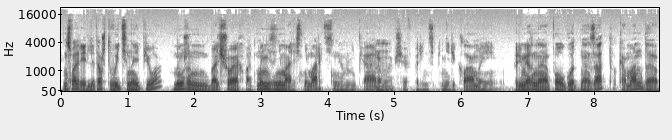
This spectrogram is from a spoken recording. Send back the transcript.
ну смотри, для того, чтобы выйти на IPO, нужен большой охват. Мы не занимались ни маркетингом, ни пиаром mm-hmm. вообще, в принципе, ни рекламой. Примерно полгода назад команда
